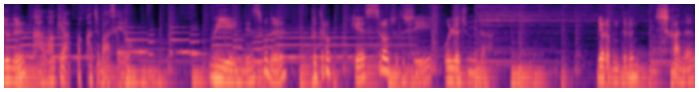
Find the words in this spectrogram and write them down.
눈을 강하게 압박하지 마세요. 위에 있는 손을 부드럽게 쓸어주듯이 올려줍니다. 여러분들은 시간을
